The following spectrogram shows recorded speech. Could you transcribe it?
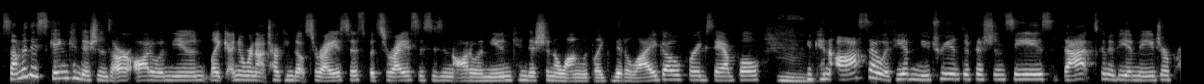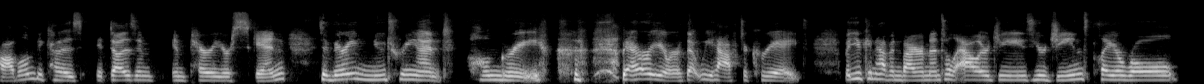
some of the skin conditions are autoimmune. Like I know we're not talking about psoriasis, but psoriasis is an autoimmune condition along with like vitiligo, for example. Mm. You can also, if you have nutrient deficiencies, that's going to be a major problem because it does Im- impair your skin. It's a very nutrient hungry barrier that we have to create. But you can have environmental allergies, your genes play a role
